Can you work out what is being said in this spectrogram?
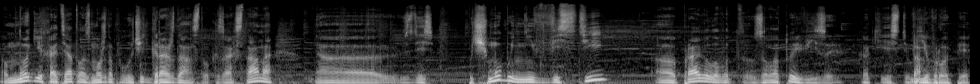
Многие хотят, возможно, получить гражданство Казахстана э, здесь. Почему бы не ввести э, правила вот золотой визы, как есть да. в Европе?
